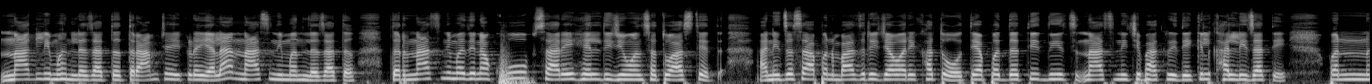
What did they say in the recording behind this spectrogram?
नागली म्हणलं जातं तर आमच्या इकडे याला नाचणी म्हणलं जातं. तर नाचणीमध्ये ना खूप सारे हेल्दी जीवनसत्व असतात. आणि जसं आपण बाजरी ज्वारी खातो त्या पद्धतीनेच नाचणीची भाकरी देखील खाल्ली जाते. पण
